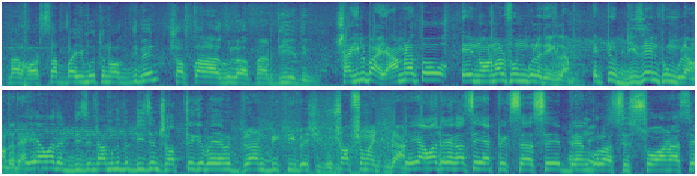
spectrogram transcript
আপনার হোয়াটসঅ্যাপ বা ইমোতে নক দিবেন সব কালারগুলো আপনার দিয়ে দিব। শাকিল ভাই আমরা তো এই নর্মাল ফোনগুলো দেখলাম একটু ডিজাইন ফোনগুলো আমাদের এই আমাদের ডিজাইনটা আমি কিন্তু ডিজাইন সব থেকে ভাই আমি ব্র্যান্ড বিক্রি বেশি করি। সব সময় ব্র্যান্ড এই আমাদের কাছে অ্যাপেক্স আছে বেঙ্গল আছে সোয়ান আছে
